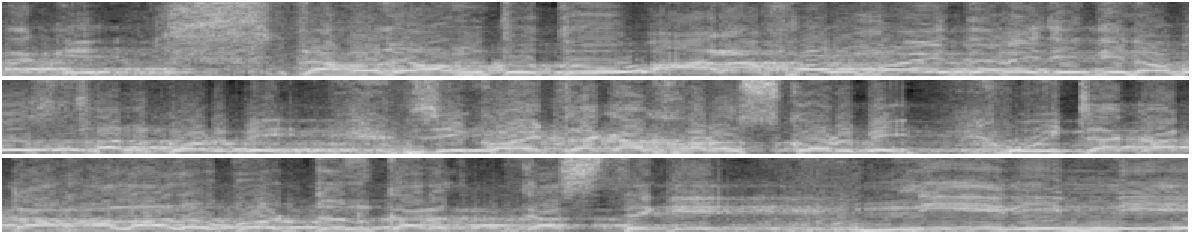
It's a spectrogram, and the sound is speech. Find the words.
থাকে, তাহলে অন্তত আরাফার ময়দানে যেদিন অবস্থান করবে, যে কয় টাকা খরচ করবে, ওই টাকাটা হালাল উপার্জন কাছ থেকে নিয়ে, ঋণ নিয়ে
